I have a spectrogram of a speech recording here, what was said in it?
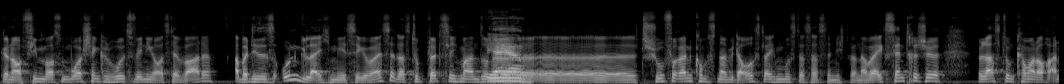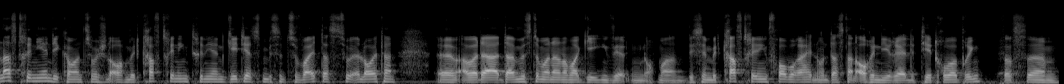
genau, viel mehr aus dem Oberschenkel holst, weniger aus der Wade. Aber dieses Ungleichmäßige, weißt du, dass du plötzlich mal an so eine Ja, Äh, äh, Stufe rankommst und dann wieder ausgleichen musst, das hast du nicht drin. Aber exzentrische Belastung kann man auch anders trainieren, die kann man zum Beispiel auch mit Krafttraining trainieren. Geht jetzt ein bisschen zu weit, das zu erläutern. Ähm, aber da, da müsste man dann nochmal gegenwirken, nochmal ein bisschen mit Krafttraining vorbereiten und das dann auch in die Realität rüberbringen. Das ähm,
